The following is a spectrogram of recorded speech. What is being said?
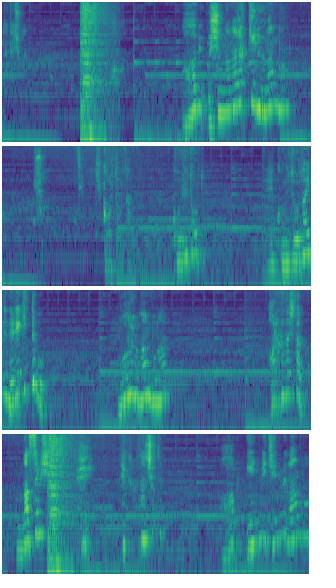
odada şu an. Abi ışınlanarak geliyor lan bu. Koridorda. E koridordaydı. Nereye gitti bu? Ne oluyor lan buna? Arkadaşlar nasıl bir şey? Hey, Tekrardan çıktı. Abi in mi cin mi lan bu?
